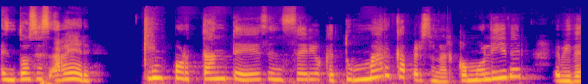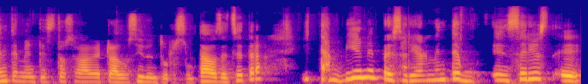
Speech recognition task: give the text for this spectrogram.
Entonces, a ver, qué importante es en serio que tu marca personal como líder, evidentemente esto se va a ver traducido en tus resultados, etcétera, y también empresarialmente, en serio, eh,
